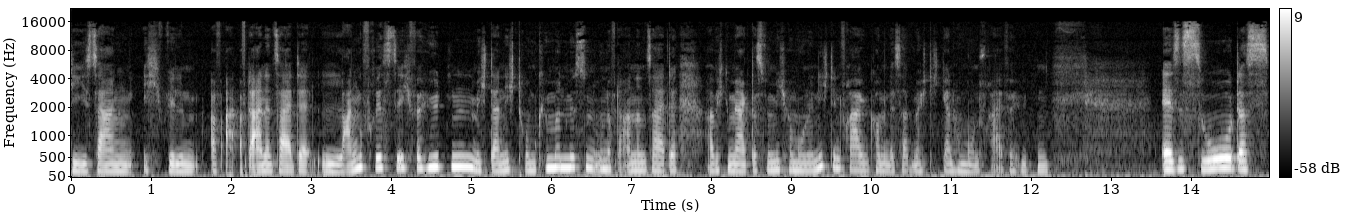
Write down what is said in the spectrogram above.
die sagen, ich will auf, auf der einen Seite langfristig verhüten, mich da nicht drum kümmern müssen und auf der anderen Seite habe ich gemerkt, dass für mich Hormone nicht in Frage kommen, deshalb möchte ich gern hormonfrei verhüten. Es ist so, dass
